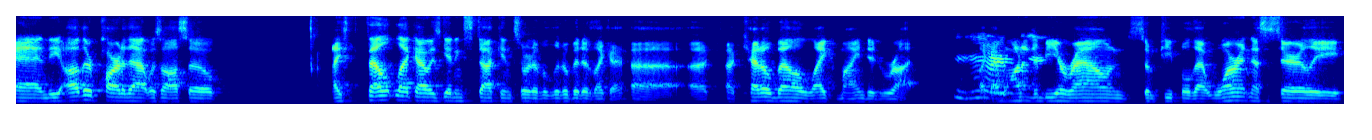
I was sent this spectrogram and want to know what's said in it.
And the other part of that was also, I felt like I was getting stuck in sort of a little bit of like a a, a, kettlebell like minded rut. Mhm. Like I wanted to be around some people that weren't necessarily.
